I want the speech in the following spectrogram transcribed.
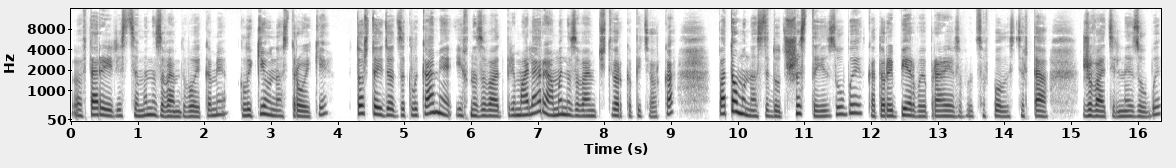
вторые резцы мы называем двойками, клыки у нас тройки. То, что идет за клыками, их называют премоляры, а мы называем четверка, пятерка. Потом у нас идут шестые зубы, которые первые прорезываются в полости рта, жевательные зубы.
